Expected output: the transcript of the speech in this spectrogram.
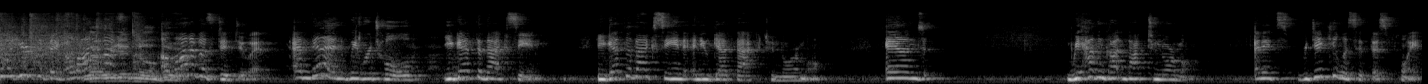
well, here's the thing. A lot No, of us, a lot of us did do it, and then we were told, you get the vaccine, you get the vaccine, and you get back to normal, and we haven't gotten back to normal, and it's ridiculous at this point.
